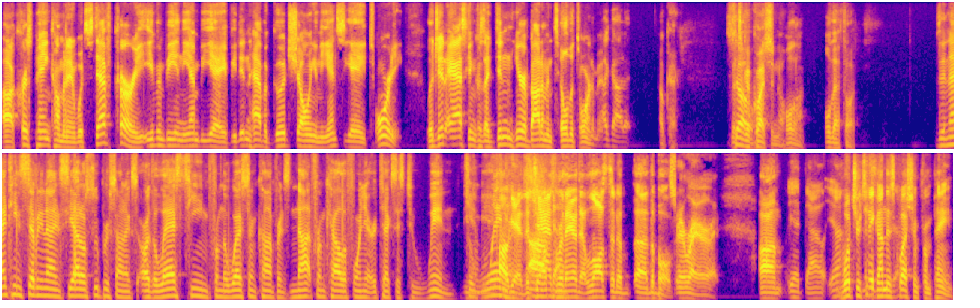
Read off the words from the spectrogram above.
Uh, Chris Payne coming in. Would Steph Curry even be in the NBA if he didn't have a good showing in the NCAA tourney? Legit asking because I didn't hear about him until the tournament. I got it. Okay. That's So a good question. Though. Hold on. Hold that thought. The 1979 Seattle SuperSonics are the last team from the Western Conference, not from California or Texas, to win. To NBA. win. Oh yeah, the Oh, Jazz okay. were there that lost to the uh, the Bulls. Right, right, right. right. Um, yeah, Dal- yeah. What's your take on this question from Payne?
